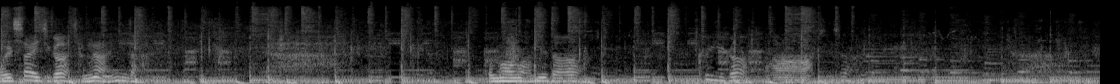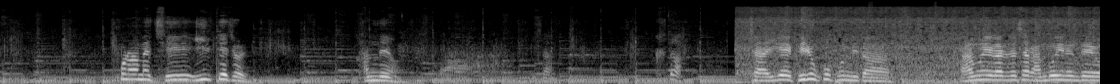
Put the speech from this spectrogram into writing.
절 사이즈가 장난 아닙니다. 이야, 어마어마합니다. 크기가, 아, 진짜. 호남의 제1계절 같네요. 와, 진짜. 크다. 자, 이게 비룡폭포입니다. 나무에 가려서 잘 안 보이는데요.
